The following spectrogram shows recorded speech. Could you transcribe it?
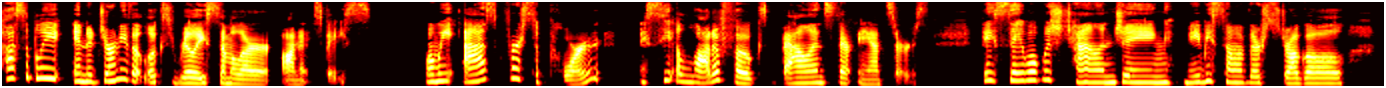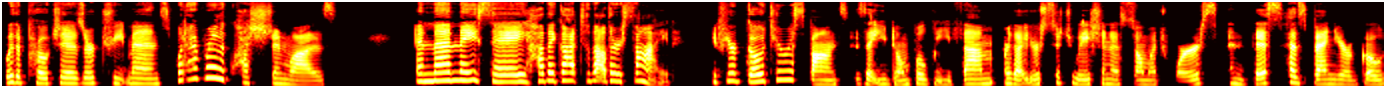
possibly in a journey that looks really similar on its face. When we ask for support, I see a lot of folks balance their answers. They say what was challenging, maybe some of their struggle with approaches or treatments, whatever the question was. And then they say how they got to the other side. If your go to response is that you don't believe them or that your situation is so much worse, and this has been your go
